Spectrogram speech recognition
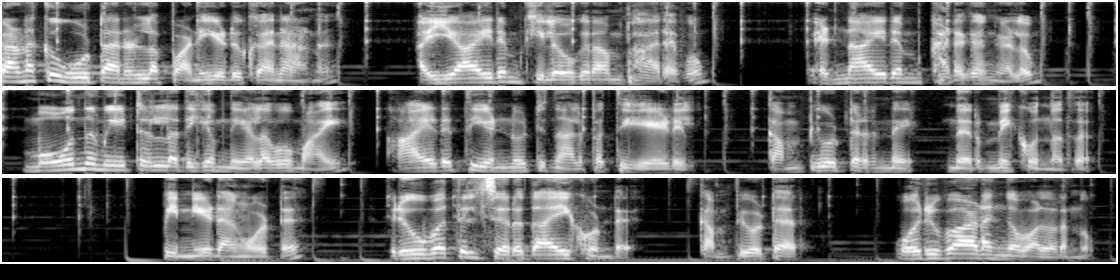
കണക്ക് കൂട്ടാനുള്ള പണിയെടുക്കാനാണ് അയ്യായിരം കിലോഗ്രാം ഭാരവും എണ്ണായിരം ഘടകങ്ങളും മൂന്ന് മീറ്ററിലധികം നീളവുമായി ആയിരത്തി എണ്ണൂറ്റി നാൽപ്പത്തി ഏഴിൽ കമ്പ്യൂട്ടറിനെ നിർമ്മിക്കുന്നത്. പിന്നീട് അങ്ങോട്ട് രൂപത്തിൽ ചെറുതായിക്കൊണ്ട് കമ്പ്യൂട്ടർ ഒരുപാടങ്ങ് വളർന്നു.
